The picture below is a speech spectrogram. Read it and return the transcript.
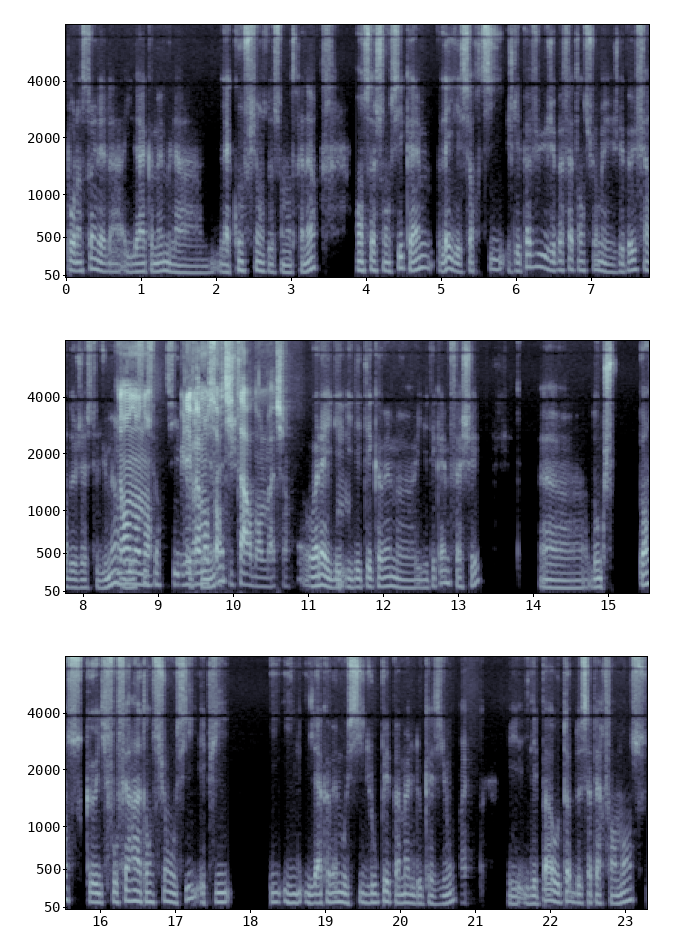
Pour l'instant, il, a il a quand même la, la confiance de son entraîneur en sachant aussi quand même, là il est sorti, je l'ai pas vu, j'ai pas fait attention, mais je l'ai pas vu faire de gestes d'humeur. Non, non, non. il est vraiment sorti tard dans le match. Voilà, il, mm. il, était quand même, euh, il était quand même fâché. Euh, donc je pense qu'il faut faire attention aussi. Et puis, il, a quand même aussi loupé pas mal d'occasions. Il n'est pas au top de sa performance.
